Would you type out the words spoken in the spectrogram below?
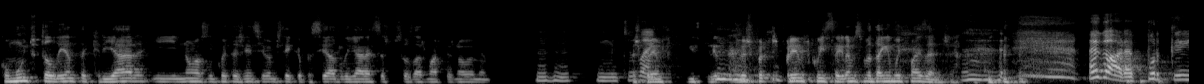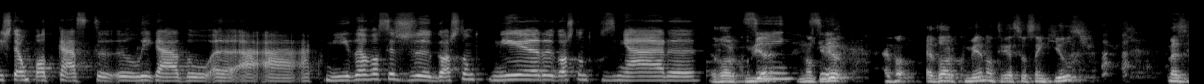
com muito talento a criar e nós, enquanto agência, vamos ter capacidade de ligar essas pessoas às marcas novamente. Uhum, muito mas bem. Esperemos, esperemos que o Instagram se mantenha muito mais anos. Agora, porque isto é um podcast eh, ligado eh, à, à, à, comida, vocês eh, gostam de comer, gostam de cozinhar? Adoro comer, sim, não sim. Tiver, adoro, comer, não tivesse eu 100 quilos, mas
